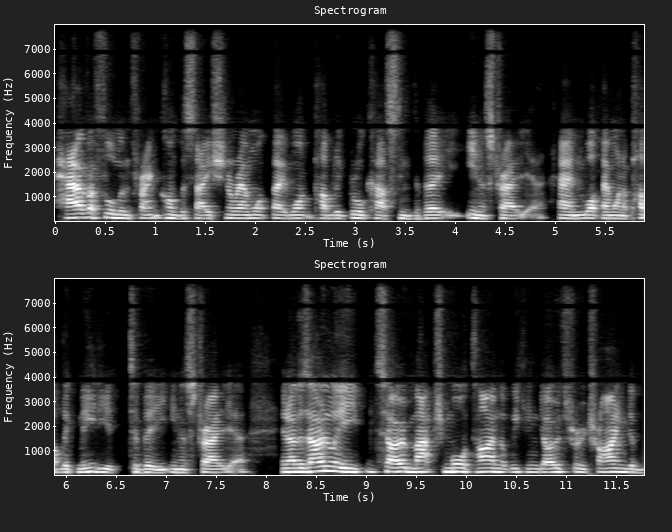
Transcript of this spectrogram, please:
have a full and frank conversation around what they want public broadcasting to be in Australia and what they want a public media to be in Australia you know, there's only so much more time that we can go through trying to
